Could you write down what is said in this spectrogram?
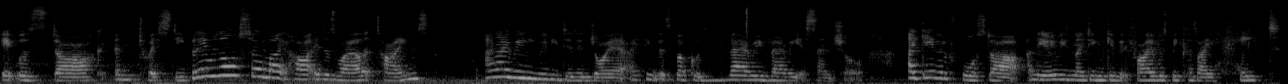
It was dark and twisty, but it was also light-hearted as well at times. and I really, really did enjoy it. I think this book was very, very essential. I gave it a four star, and the only reason I didn't give it five was because I hate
